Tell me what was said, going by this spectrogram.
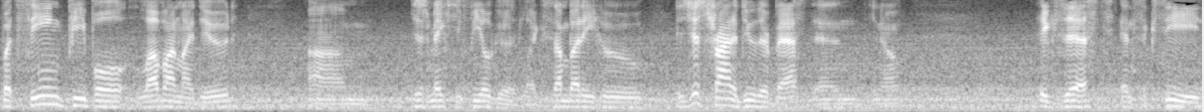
But seeing people love on my dude um, just makes you feel good. Like somebody who is just trying to do their best and, you know, exist and succeed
